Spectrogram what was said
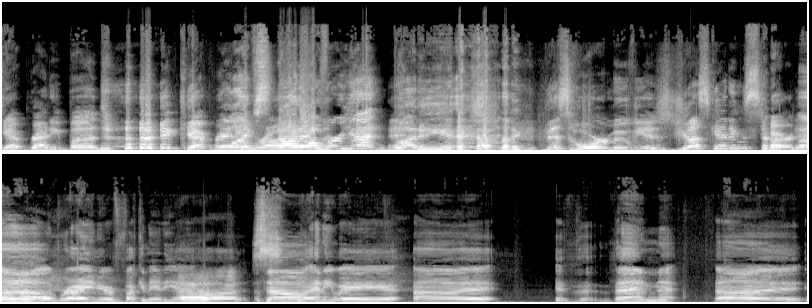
Get ready, bud. Get ready, Life's Brian. not over yet, buddy. Like, this horror movie is just getting started. oh, Brian, you're a fucking idiot. Uh, so, anyway, uh, th- then uh,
